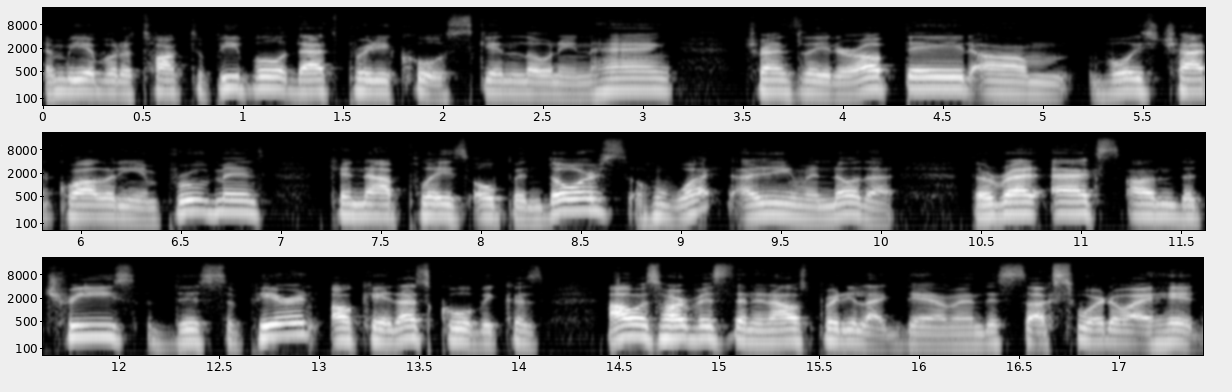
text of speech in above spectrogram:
and be able to talk to people. That's pretty cool. Skin loading hang, translator update, um, voice chat quality improvements, cannot place open doors. What? I didn't even know that. the red X on the trees disappearing. Okay, that's cool because I was harvesting and I was pretty like, damn, man, this sucks. Where do I hit?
